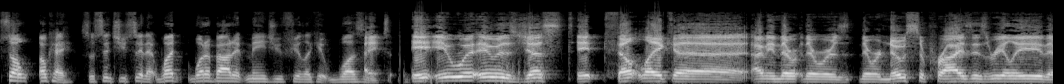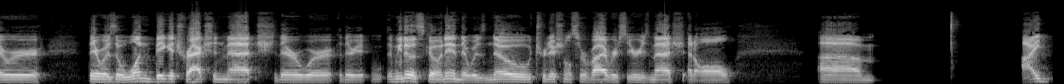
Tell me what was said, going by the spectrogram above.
So okay. So since you say that, what what about it made you feel like it wasn't? It it, wa- it was just it felt like uh, I mean there there was there were no surprises really. There were there was a one big attraction match. There were there we know it's going in. There was no traditional Survivor Series match at all. Um, I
